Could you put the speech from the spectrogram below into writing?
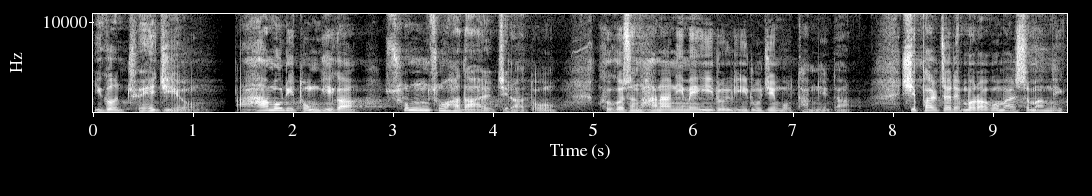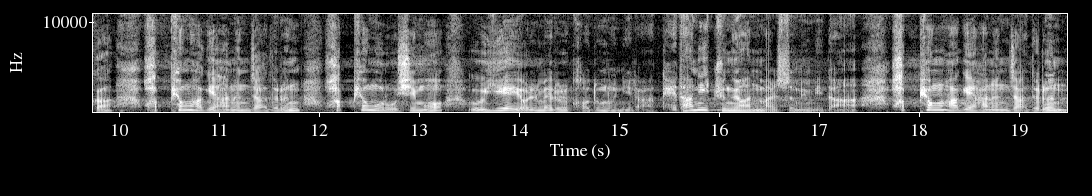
이건 죄지요. 아무리 동기가 순수하다 할지라도 그것은 하나님의 일을 이루지 못합니다. 18절에 뭐라고 말씀합니까? 화평하게 하는 자들은 화평으로 심어 의의 열매를 거두느니라. 대단히 중요한 말씀입니다. 화평하게 하는 자들은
